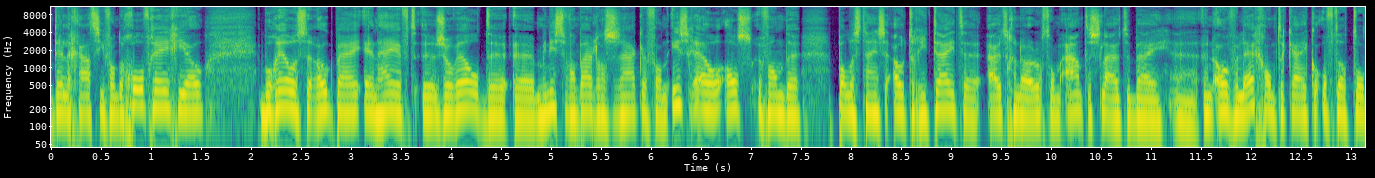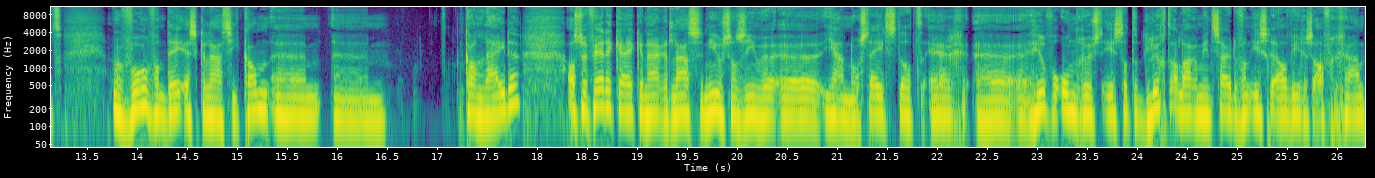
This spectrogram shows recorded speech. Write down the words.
delegatie van de Golfregio. Borrell is er ook bij. En hij heeft zowel de minister van Buitenlandse Zaken van Israël als van de Palestijnse autoriteiten uitgenodigd om aan te sluiten bij uh, een overleg. Om te kijken of dat tot een vorm van de-escalatie kan. Kan leiden. Als we verder kijken naar het laatste nieuws, dan zien we uh, ja, nog steeds dat er uh, heel veel onrust is. Dat het luchtalarm in het zuiden van Israël weer is afgegaan.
